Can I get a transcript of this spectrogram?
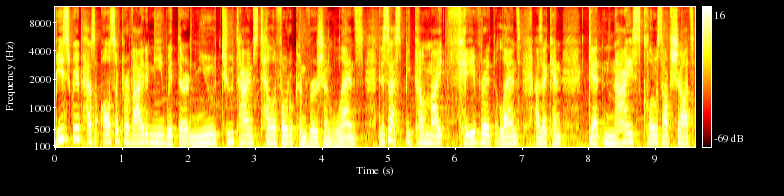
Beastgrip has also provided me with their new 2 times telephoto conversion lens. This has become my favorite lens as I can get nice close-up shots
